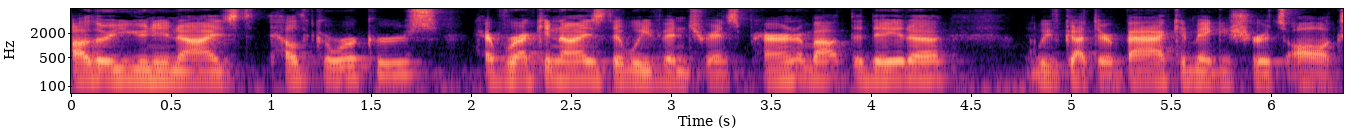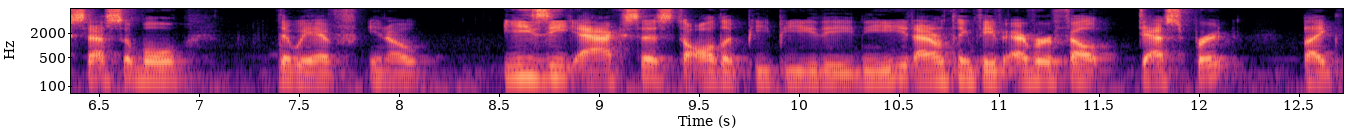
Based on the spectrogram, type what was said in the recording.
other unionized healthcare workers have recognized that we've been transparent about the data. We've got their back and making sure it's all accessible, that we have, you know, easy access to all the PPE they need. I don't think they've ever felt desperate, like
